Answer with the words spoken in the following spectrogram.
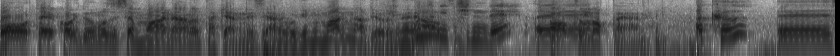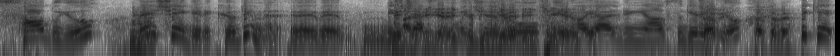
o ortaya koyduğumuz ise mananın ta kendisi. Yani bugün manna diyoruz. Ne? Bunun altın. içinde e, altın nokta yani. akıl, e, sağduyu ve şey gerekiyor değil mi? E, ve bir Beceri gerekiyor, bilgi ve birikim bir gerekiyor. hayal dünyası gerekiyor. tabii, tabii. Peki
